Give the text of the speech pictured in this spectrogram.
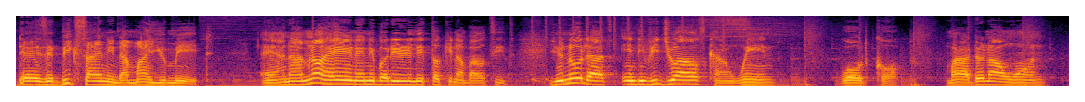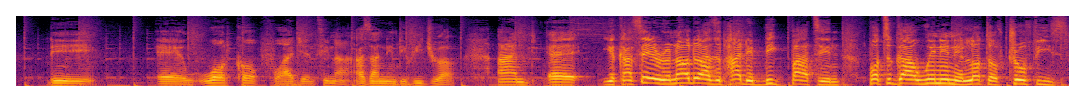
there is a big signing that Man U made. And I'm not hearing anybody really talking about it. You know that individuals can win World Cup. Maradona won the uh, World Cup for Argentina as an individual. And uh, you can say Ronaldo has had a big part in Portugal winning a lot of trophies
